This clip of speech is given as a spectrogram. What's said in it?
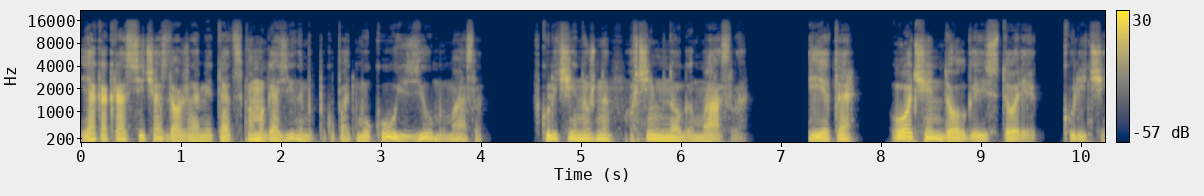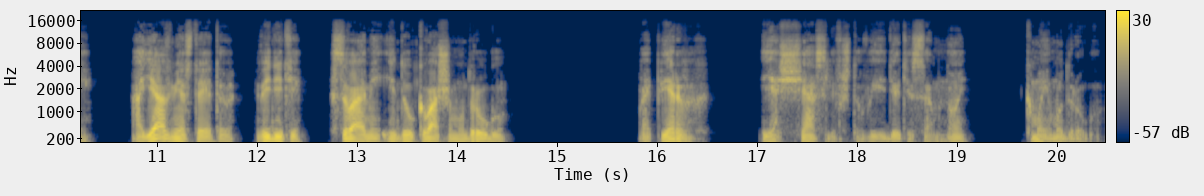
Я как раз сейчас должна метаться по магазинам и покупать муку, изюм и масло. В куличи нужно очень много масла. И это очень долгая история, куличи. А я вместо этого, видите, с вами иду к вашему другу. Во-первых, я счастлив, что вы идете со мной к моему другу.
